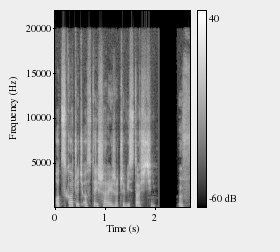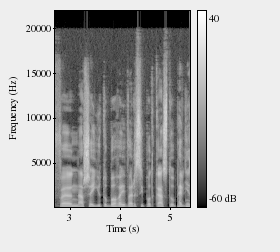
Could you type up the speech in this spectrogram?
odskoczyć od tej szarej rzeczywistości w naszej YouTube'owej wersji podcastu pewnie,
